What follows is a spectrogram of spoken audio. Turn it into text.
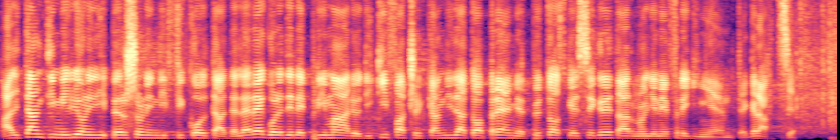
ai tanti milioni di persone in difficoltà, delle regole delle primarie o di chi faccia il candidato a Premier piuttosto che il segretario non gliene freghi niente. Grazie.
